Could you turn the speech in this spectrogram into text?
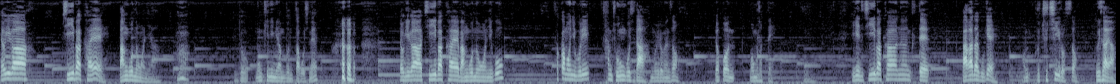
여기가 지이바카의 망고 농원이야. 또 몽키님이 한 분 딱 오시네. 여기가 지이바카의 망고 농원이고 석가모니불이 참 좋은 곳이다. 뭐 이러면서 몇 번 머무셨대. 음. 이게 이제 지이바카는 그때 마가다국의 엄- 그 주치의로서 의사야.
